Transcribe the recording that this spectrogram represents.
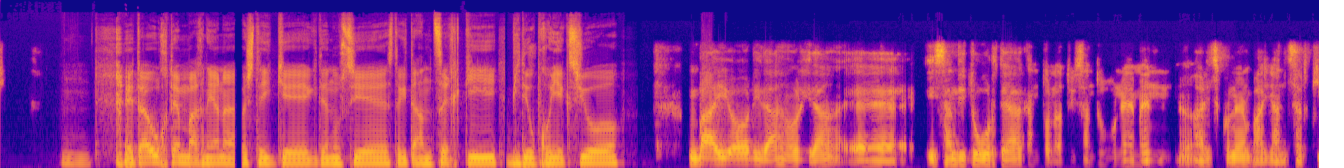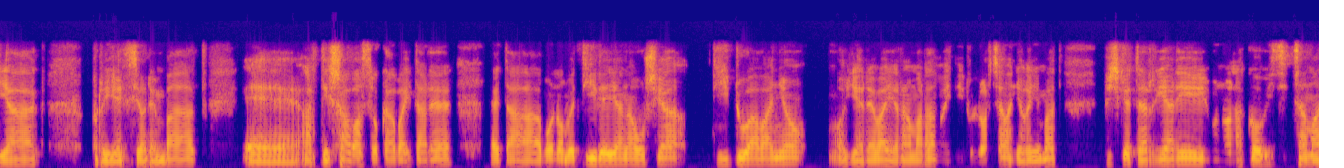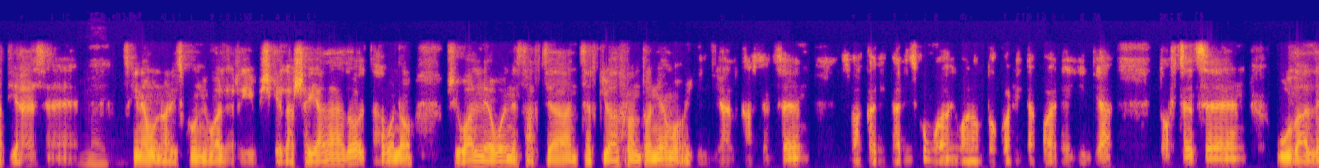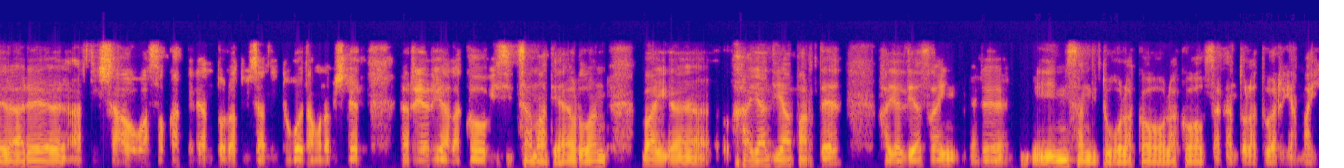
Mhm. Eta urtean barnean besteik egiten duzie, ez da antzerki, bideoproiektzio, Bai, hori da, hori da. E, izan ditu urteak, antolatu izan dugune hemen arizkunen, bai, antzerkiak, proiektzioaren bat, e, artisa bazoka baitare, eta, bueno, beti ideia nagusia, ditua baino, oi ere bai, erramar da, bai, diru lortzea, baino gehien bat, pixket herriari, bueno, lako bizitza matia, ez? E, bai. Ezkina, bueno, arizkun, igual, herri pixket lasaia da, do, eta, bueno, igual, neguen ez hartzea antzerkioa frontonia, bai, elkartzen zen, ez bakarik arizkungo igual ondoko ere jendea tortzen zen, udaldera ere artisao bazokak ere antolatu izan ditugu, eta bueno, bizket, herriari alako bizitza matea, orduan, bai, e, jaialdia aparte, jaialdia zain, ere, izan ditugu lako, lako gauzak antolatu herrian, bai.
